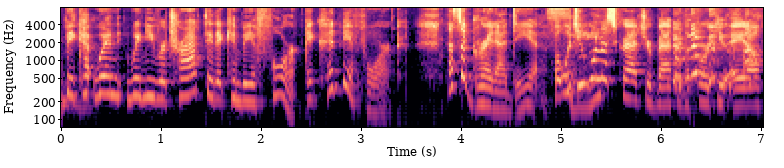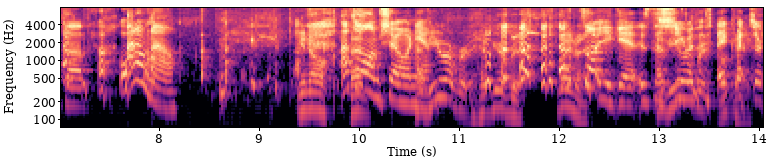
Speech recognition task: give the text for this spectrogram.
because when when you retract it, it can be a fork. It could be a fork. That's a great idea. But would you want to scratch your back with a fork you ate off of? I don't know. You know, That's all I'm showing Have you. you ever? Have you ever? Wait a minute. That's all you get is the Have you shoe and ever- the tape okay, measure.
